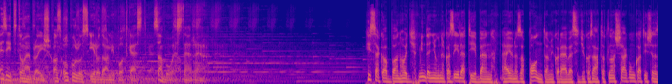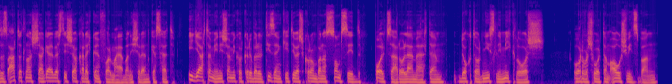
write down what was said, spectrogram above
Ez itt továbbra is az Oculus Irodalmi Podcast Szabó Eszterrel. Hiszek abban, hogy mindannyiunknak az életében eljön ez a pont, amikor elveszítjük az ártatlanságunkat, és ez az ártatlanság elvesztése akár egy könyvformájában is rendkezhet. Így jártam én is, amikor körülbelül 12 éves koromban a szomszéd polcáról lemeltem dr. Nyiszli Miklós, orvos voltam Auschwitzban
